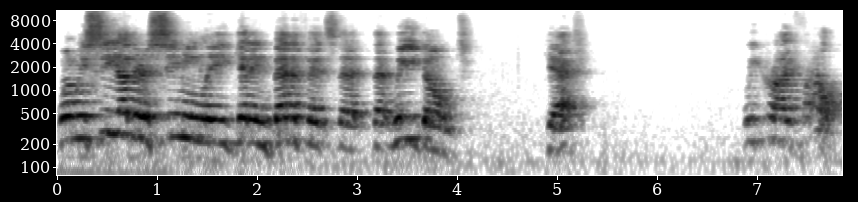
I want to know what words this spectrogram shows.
When we see others seemingly getting benefits that, that we don't get, we cry foul.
